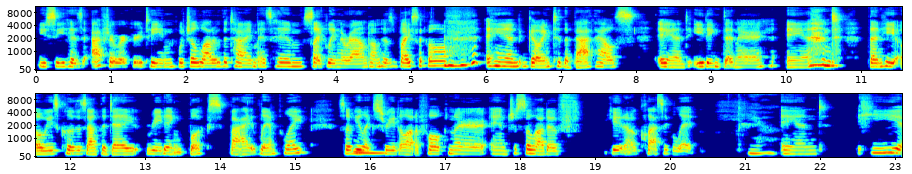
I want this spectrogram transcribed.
you see his after work routine, which a lot of the time is him cycling around on his bicycle and going to the bathhouse and eating dinner. And then he always closes out the day reading books by lamplight. So he Hmm. likes to read a lot of Faulkner and just a lot of, you know, classic lit. yeah. And he,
